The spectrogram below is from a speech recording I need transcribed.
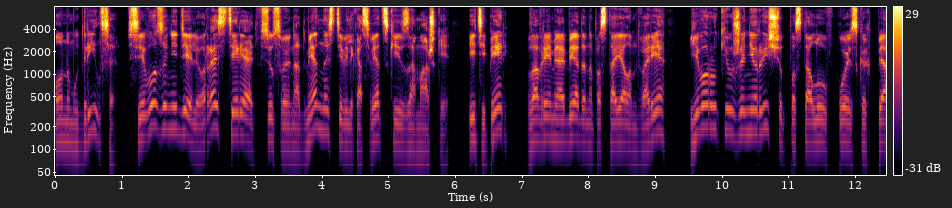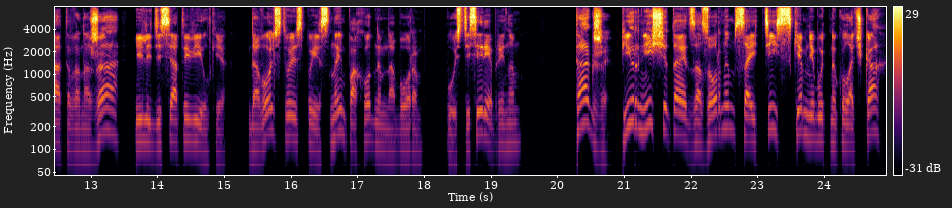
Он умудрился всего за неделю растерять всю свою надменность и великосветские замашки, и теперь, во время обеда на постоялом дворе, его руки уже не рыщут по столу в поисках пятого ножа или десятой вилки, довольствуясь поясным походным набором, пусть и серебряным. Также пир не считает зазорным сойтись с кем-нибудь на кулачках,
